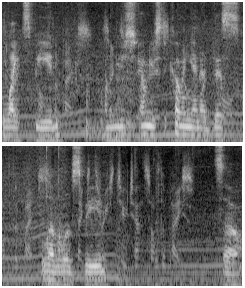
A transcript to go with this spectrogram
0.3 light speed. I'm used- I'm used to coming in at this level of speed. So,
